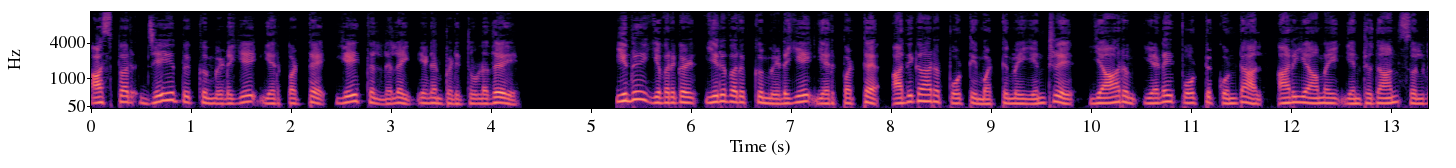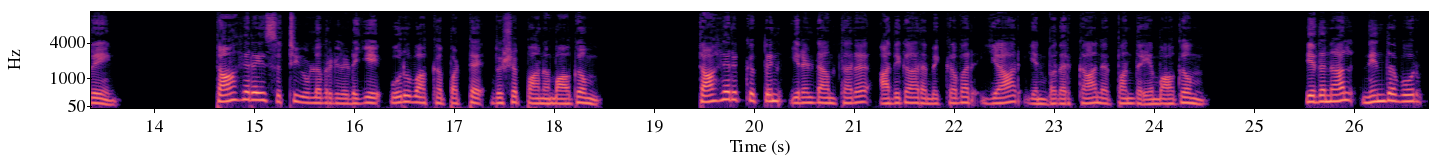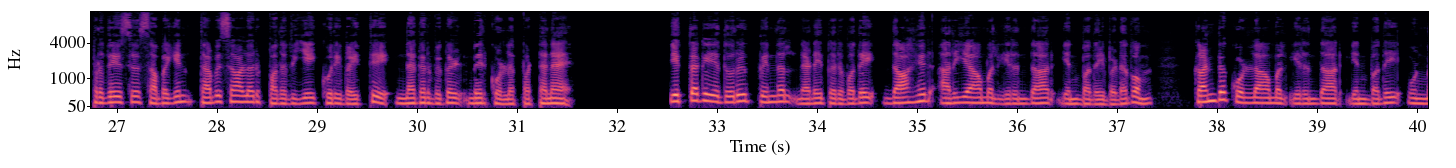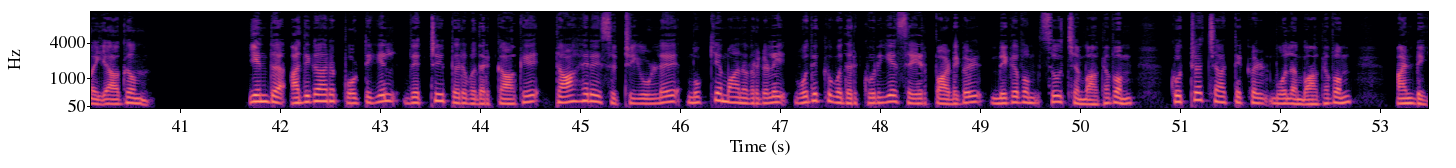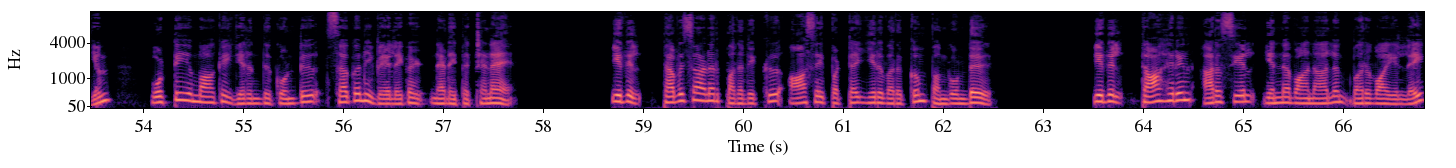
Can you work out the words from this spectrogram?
அஸ்பர் ஜேயபுக்கும் இடையே ஏற்பட்ட ஏய்த்தல் நிலை இடம் பிடித்துள்ளது. இது இவர்கள் இருவருக்கும் இடையே ஏற்பட்ட அதிகாரப் போட்டி மட்டுமே என்று யாரும் எடை போட்டுக் கொண்டால் அறியாமை என்றுதான் சொல்வேன். தாஹிரை சுற்றியுள்ளவர்களிடையே உருவாக்கப்பட்ட விஷப்பானமாகும். தாகிருக்குப் பின் இரண்டாம் தர அதிகாரமிக்கவர் யார் என்பதற்கான பந்தயமாகும். இதனால் நிந்தவூர் பிரதேச சபையின் தவிசாளர் பதவியை குறிவைத்து நகர்வுகள் மேற்கொள்ளப்பட்டன. இத்தகையதொரு பின்னல் நடைபெறுவதை தாஹிர் அறியாமல் இருந்தார் என்பதை விடவும் கண்டு கொள்ளாமல் இருந்தார் என்பதே உண்மையாகும். இந்த அதிகாரப் போட்டியில் வெற்றி பெறுவதற்காக தாஹிரை சுற்றியுள்ள முக்கியமானவர்களை ஒதுக்குவதற்குரிய செயற்பாடுகள் மிகவும் சூட்சமாகவும் குற்றச்சாட்டுகள் மூலமாகவும் அண்டியும் ஒட்டியுமாக இருந்து கொண்டு சகுனி வேலைகள் நடைபெற்றன. இதில் தவிசாளர் பதவிக்கு ஆசைப்பட்ட இருவருக்கும் பங்குண்டு. இதில் தாஹிரின் அரசியல் என்னவானாலும் வருவாயில்லை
